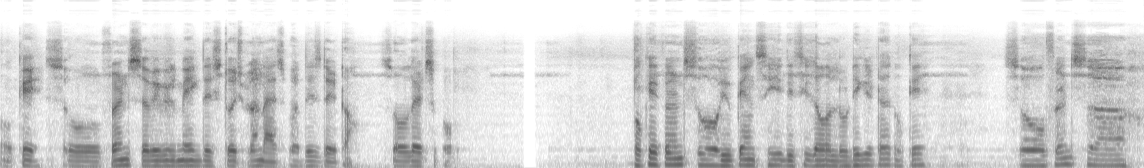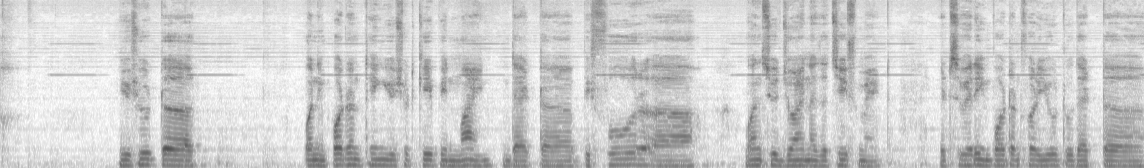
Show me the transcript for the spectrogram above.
Okay so friends we will make the stowage plan as per this data. So let's go. Okay friends so you can see this is our Loadicator okay? So friends uh, you should uh, one important thing you should keep in mind that uh, before uh, once you join as a chief mate it's very important for you to that uh,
